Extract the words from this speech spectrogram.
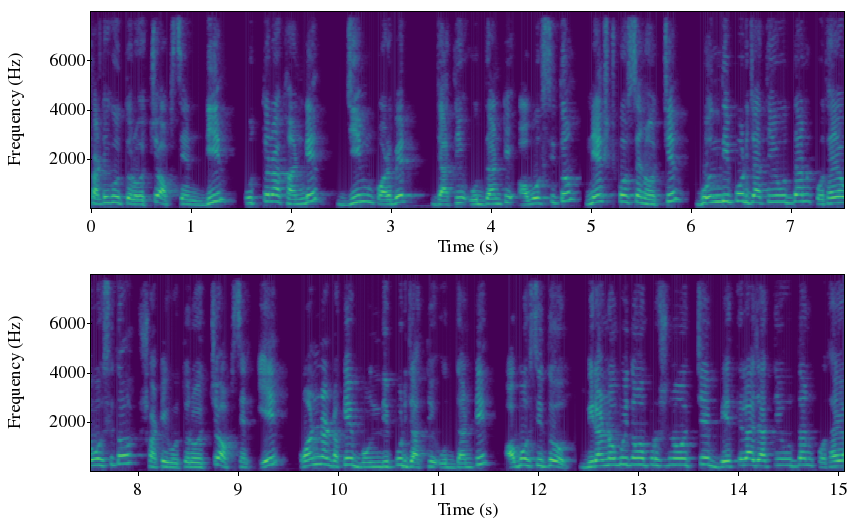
সঠিক উত্তর হচ্ছে অপশন ডি, উত্তরাখণ্ডে জিম করবেট জাতীয় উদ্যানটি অবস্থিত। নেক্সট কোশ্চেন হচ্ছে, বন্দিপুর জাতীয় উদ্যান কোথায় অবস্থিত? সঠিক উত্তর হচ্ছে অপশন এ, কর্ণাটকে বন্দিপুর জাতীয় উদ্যানটি অবস্থিত। বিরানব্বইতম প্রশ্ন হচ্ছে, বেতলা জাতীয় উদ্যান কোথায়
